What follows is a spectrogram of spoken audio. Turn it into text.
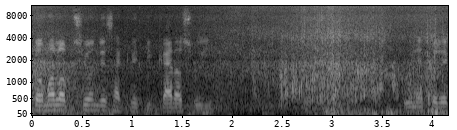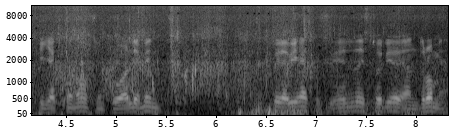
toma la opción de sacrificar a su hija. Una historia que ya conocen probablemente. Una historia vieja es la historia de Andrómeda.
